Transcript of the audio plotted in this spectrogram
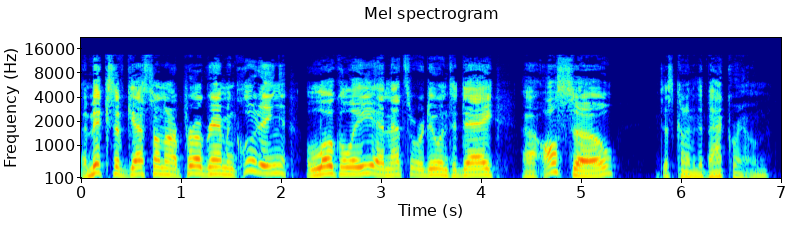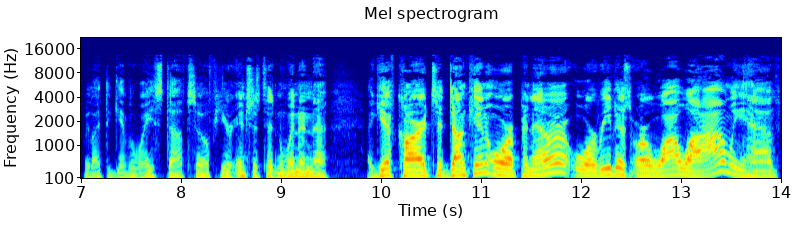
a mix of guests on our program, including locally, and that's what we're doing today. Uh, also, just kind of in the background, we like to give away stuff. So if you're interested in winning a, a gift card to Dunkin or Panera or Rita's or Wawa, we have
